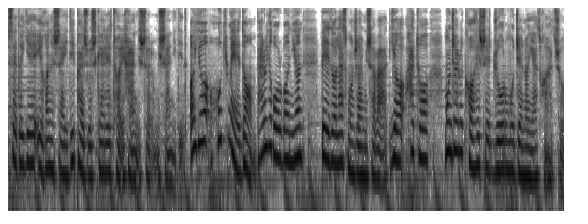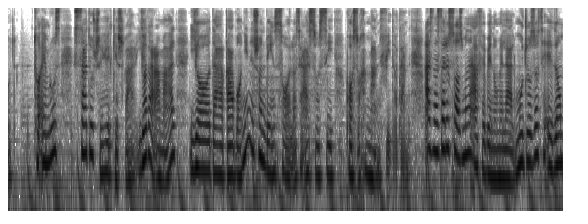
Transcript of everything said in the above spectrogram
صدای ایقان شهیدی پژوهشگر تاریخ اندیشه رو میشنیدید. آیا حکم اعدام برای قربانیان به عدالت منجر می شود یا حتی منجر به کاهش جرم و جنایت خواهد شد؟ تا امروز 140 کشور یا در عمل یا در قوانینشان به این سوالات اساسی پاسخ منفی دادند. از نظر سازمان عفو بینالملل مجازات اعدام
